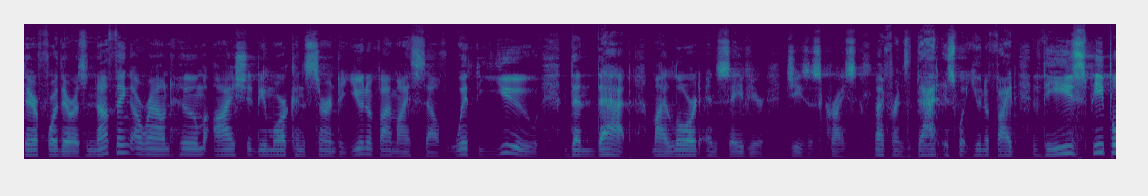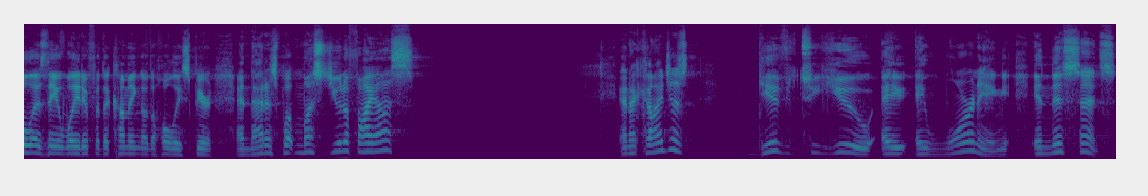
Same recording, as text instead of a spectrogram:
Therefore, there is nothing around whom I should be more concerned to unify myself with you than that, my Lord and Savior, Jesus Christ. My friends, that is what unified these people as they awaited for the coming of the Holy Spirit, and that is what must unify us. And I, can I just give to you a, a warning in this sense?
